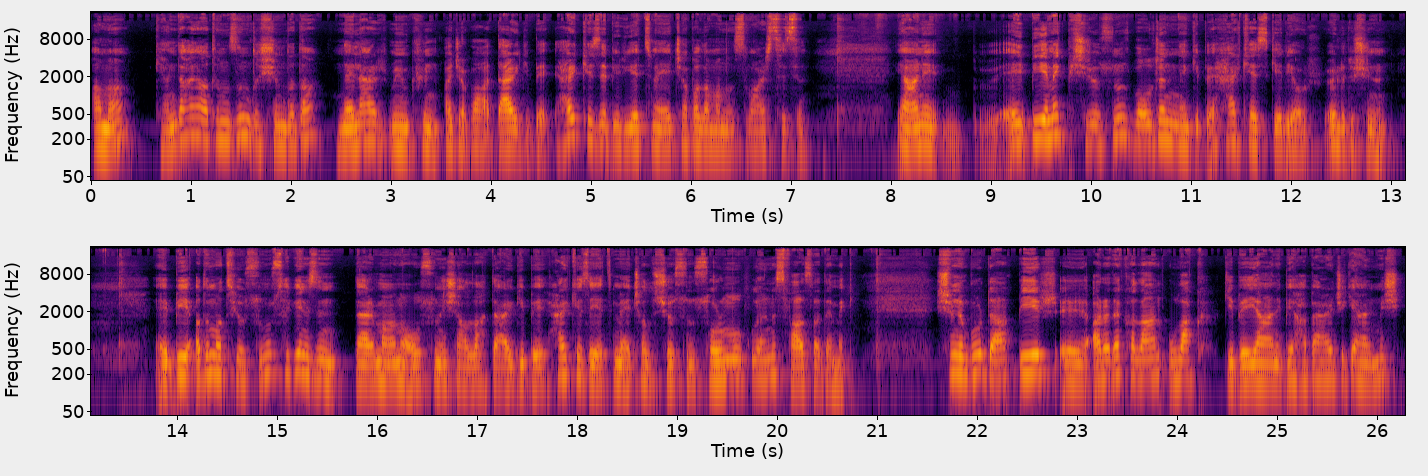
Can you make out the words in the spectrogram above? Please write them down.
ama kendi hayatınızın dışında da neler mümkün acaba der gibi. Herkese bir yetmeye çabalamanız var sizin. Yani e, bir yemek pişiriyorsunuz bolca ne gibi. Herkes geliyor öyle düşünün. E, bir adım atıyorsunuz hepinizin dermanı olsun inşallah der gibi. Herkese yetmeye çalışıyorsunuz. Sorumluluklarınız fazla demek. Şimdi burada bir e, arada kalan ulak gibi yani bir haberci gelmiş.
